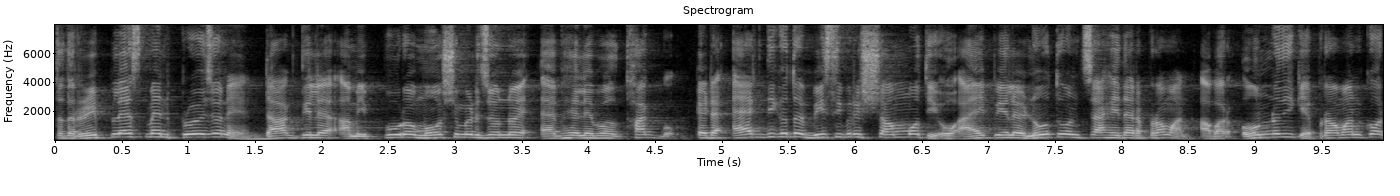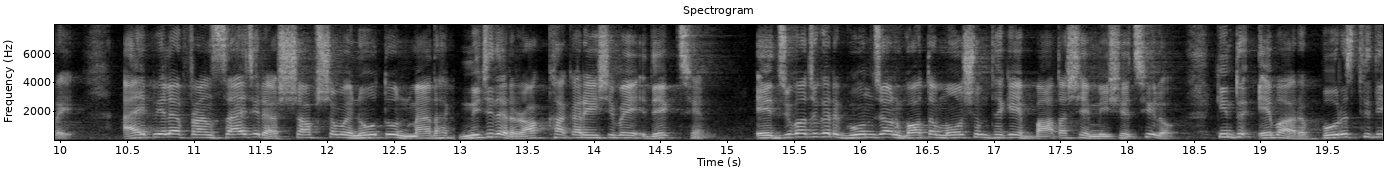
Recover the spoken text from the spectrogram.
তাদের রিপ্লেসমেন্ট প্রয়োজনে ডাক দিলে আমি পুরো মৌসুমের জন্য অ্যাভেলেবল থাকব। এটা একদিকে তো বিসিবির সম্মতি ও আইপিএল এর নতুন চাহিদার প্রমাণ। আবার অন্যদিকে প্রমাণ করে, আইপিএল এর ফ্রাঞ্চাইজিরা সবসময় নতুন মেধা নিজেদের রক্ষাকারী হিসেবে দেখছেন। এই যোগাযোগের গুঞ্জন গত মৌসুম থেকে বাতাসে মিশেছিল। কিন্তু এবার পরিস্থিতি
